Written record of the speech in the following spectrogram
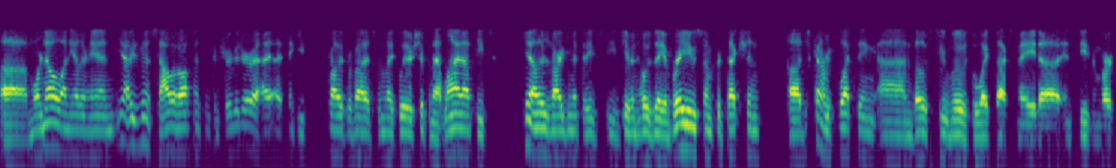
Uh, Morneau, on the other hand, yeah, he's been a solid offensive contributor. I, I think he's probably provided some nice leadership in that lineup. He's, you know, there's an argument that he's, he's given Jose Abreu some protection. Uh, just kind of reflecting on those two moves the White Sox made uh, in season work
